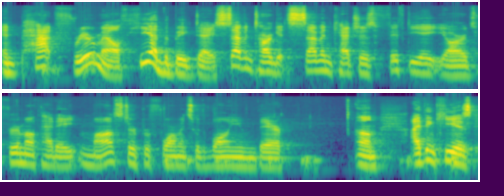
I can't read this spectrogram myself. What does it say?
and Pat Freiermuth, he had the big day. Seven targets, seven catches, 58 yards. Freiermuth had a monster performance with volume there. Um, I think he is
